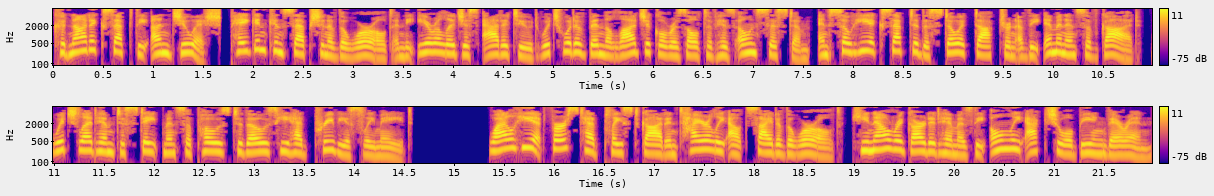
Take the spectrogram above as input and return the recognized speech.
could not accept the un-Jewish, pagan conception of the world and the irreligious attitude which would have been the logical result of his own system, and so he accepted the Stoic doctrine of the immanence of God, which led him to statements opposed to those he had previously made. While he at first had placed God entirely outside of the world, he now regarded him as the only actual being therein.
